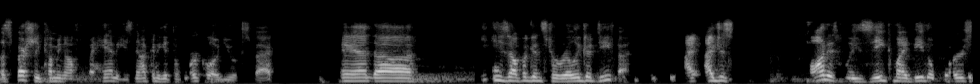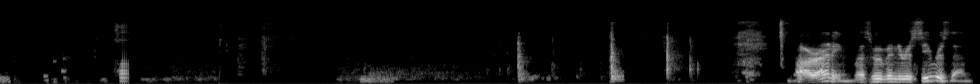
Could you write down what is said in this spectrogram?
especially coming off of a hammy, he's not going to get the workload you expect. And uh, he's up against a really good defense. I, I just honestly, Zeke might be the worst. All righty, let's move into receivers then.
